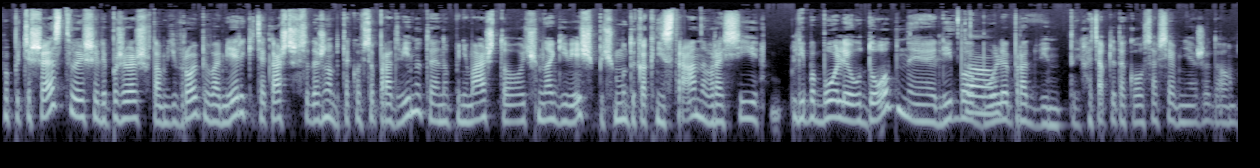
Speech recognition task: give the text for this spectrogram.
попутешествуешь или поживешь там в Европе, в Америке, тебе кажется, что все должно быть такое все продвинутое, но понимаешь, что очень многие вещи почему-то, как ни странно, в России либо более удобные, либо да. более продвинутые. Хотя бы ты такого совсем не ожидал.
